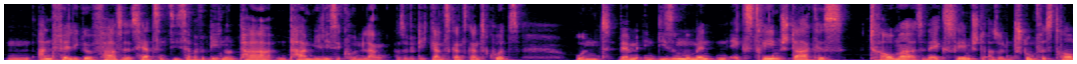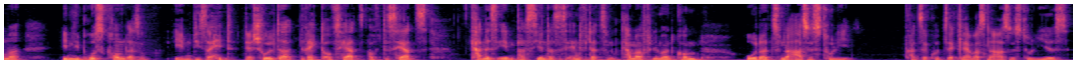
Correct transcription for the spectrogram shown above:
mh, mm, anfällige Phase des Herzens, die ist aber wirklich nur ein paar, ein paar Millisekunden lang, also wirklich ganz, ganz, ganz kurz. Und wenn in diesem Moment ein extrem starkes Trauma, also ein extrem, also ein stumpfes Trauma in die Brust kommt, also eben dieser Hit der Schulter direkt aufs Herz, auf das Herz, kann es eben passieren, dass es entweder zu einem Kammerflimmern kommt oder zu einer Asystolie. Du kannst ja kurz erklären, was eine Asystolie ist.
